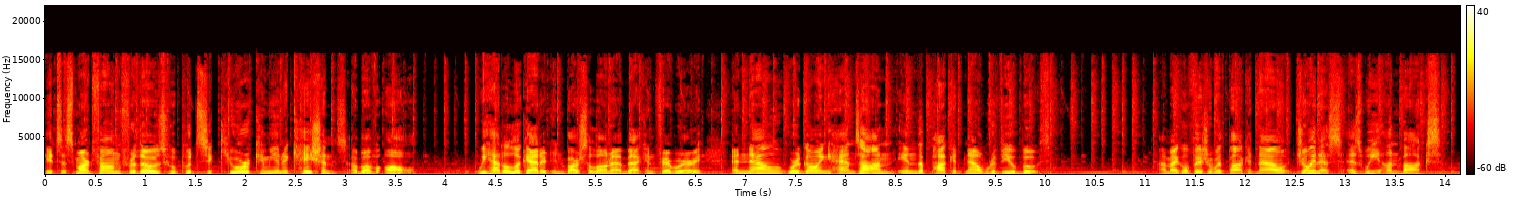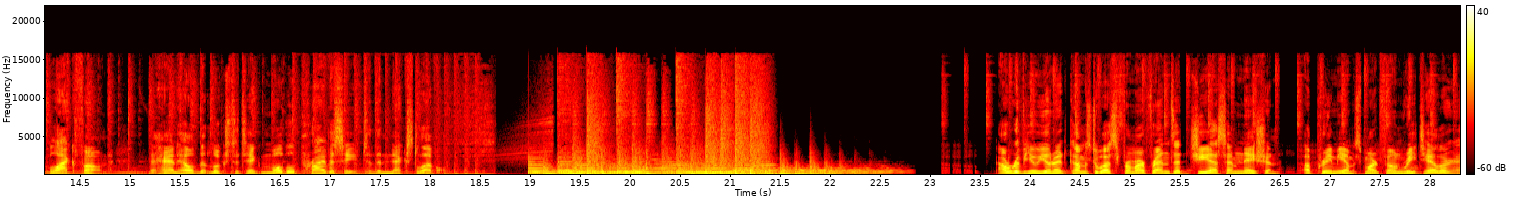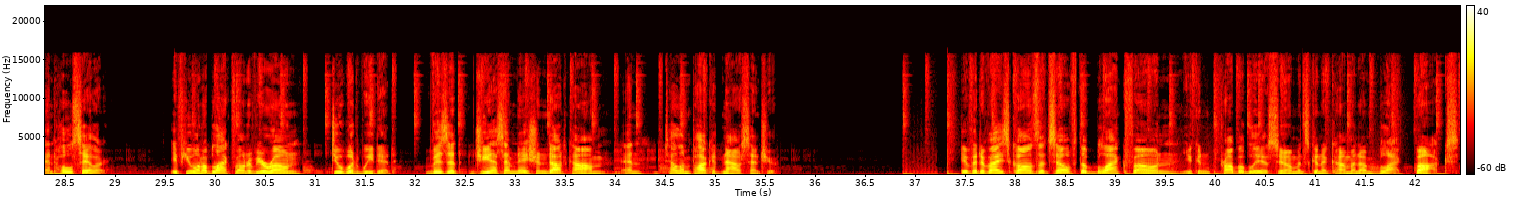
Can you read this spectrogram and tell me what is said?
It's a smartphone for those who put secure communications above all. We had a look at it in Barcelona back in February, and now we're going hands on in the Pocket Now review booth. I'm Michael Fisher with Pocket Now. Join us as we unbox Blackphone, the handheld that looks to take mobile privacy to the next level. Our review unit comes to us from our friends at GSM Nation, a premium smartphone retailer and wholesaler. If you want a black phone of your own, do what we did. Visit gsmnation.com and tell them Pocketnow sent you. If a device calls itself the black phone, you can probably assume it's going to come in a black box.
